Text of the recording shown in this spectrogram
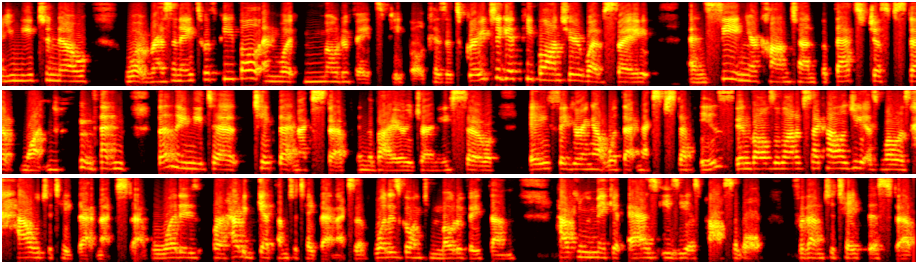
You need to know what resonates with people and what motivates people because it's great to get people onto your website and seeing your content, but that's just step one. then then they need to take that next step in the buyer journey. So a figuring out what that next step is involves a lot of psychology as well as how to take that next step what is or how to get them to take that next step what is going to motivate them how can we make it as easy as possible for them to take this step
